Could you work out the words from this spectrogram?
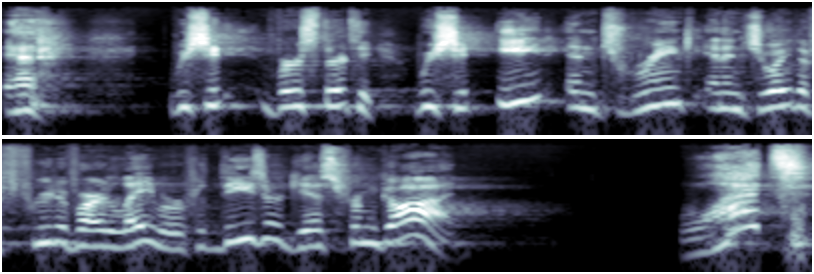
and we should, verse 13, we should eat and drink and enjoy the fruit of our labor, for these are gifts from God. What?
